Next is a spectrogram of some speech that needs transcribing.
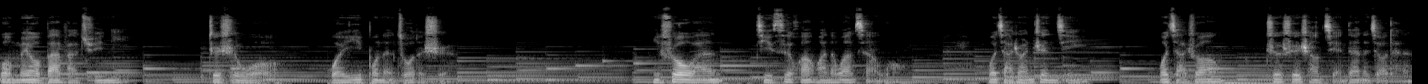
我没有办法娶你，这是我唯一不能做的事。”你说完，几次缓缓地望向我，我假装震惊。我假装这是一场简单的交谈。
